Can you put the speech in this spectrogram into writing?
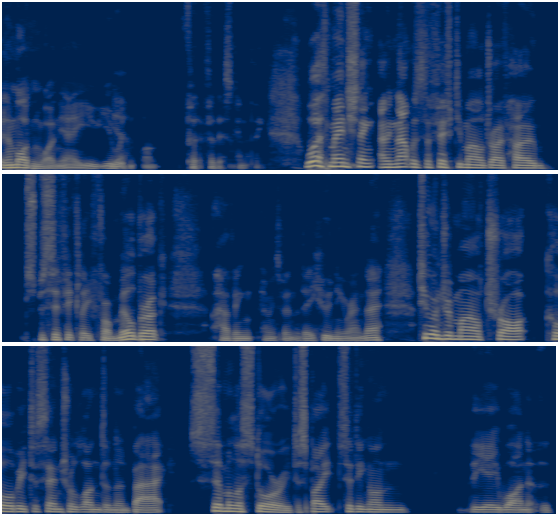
In a modern one, yeah, you, you Yeah. wouldn't want for, for this kind of thing. Worth mentioning, I mean, that was the 50 mile drive home specifically from Millbrook, having having spent the day hooning around there. 200 mile trot, Corby to central London and back. Similar story, despite sitting on the A1 at the,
